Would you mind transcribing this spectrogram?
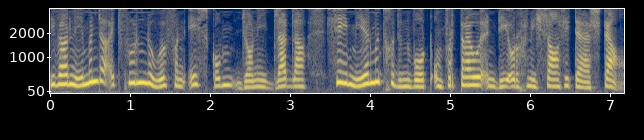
Die waarnemende uitvoerende hoof van Eskom, Johnny Dladla, sê meer moet gedoen word om vertroue in die organisasie te herstel.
